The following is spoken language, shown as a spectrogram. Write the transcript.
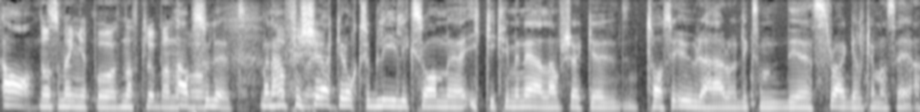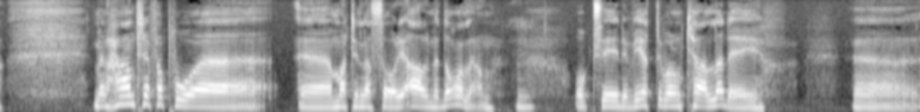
Ja. De som hänger på nattklubbarna. Absolut, men han försöker också bli liksom eh, icke-kriminell, han försöker ta sig ur det här och liksom, det är struggle kan man säga. Men han träffar på eh, eh Martin Lazar i Almedalen mm. och säger det, vet du vad de kallar dig? Eh,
